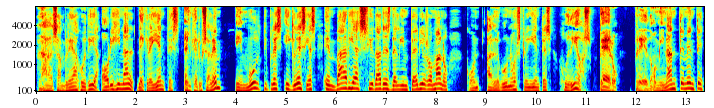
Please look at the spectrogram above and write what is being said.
La asamblea judía original de creyentes en Jerusalén y múltiples iglesias en varias ciudades del imperio romano con algunos creyentes judíos, pero predominantemente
